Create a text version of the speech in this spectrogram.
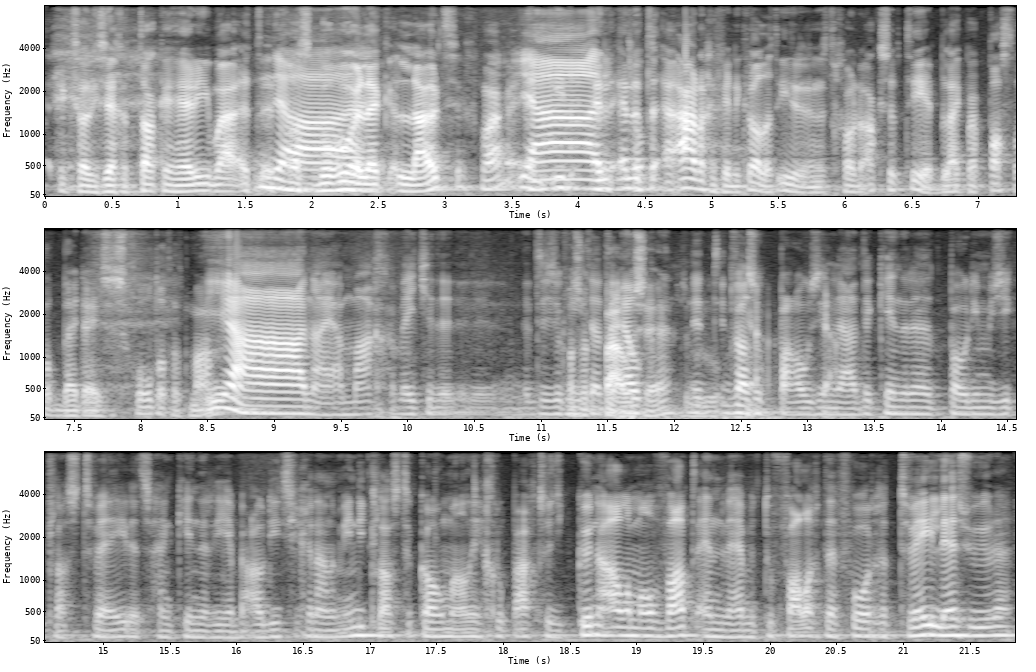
Ik zou niet zeggen takkenherrie, maar het, het Ja. was behoorlijk luid, zeg maar. En en, en het aardige vind ik wel dat iedereen het gewoon accepteert. Blijkbaar past dat bij deze school, dat het mag. Ja, nou ja, mag. Weet je, de- de- het is ook was niet ook dat pauze, elk- hè? Het, het was ja. ook pauze, inderdaad. De kinderen, podiummuziek klas 2, dat zijn kinderen die hebben auditie gedaan om in die klas te komen, al in groep 8. Dus die kunnen allemaal wat. En we hebben toevallig de vorige twee lesuren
